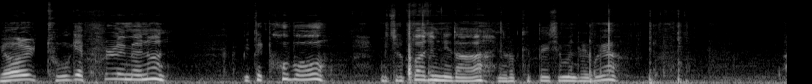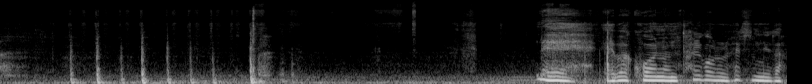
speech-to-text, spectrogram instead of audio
12개 풀리면은 밑에 커버 밑으로 빠집니다. 이렇게 빼시면 되고요. 네 에바코어는 탈거를 했습니다.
